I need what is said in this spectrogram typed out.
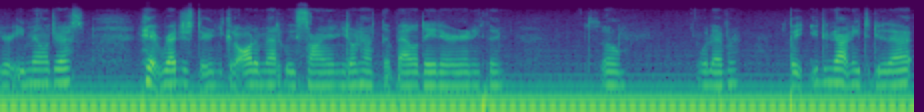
your email address hit register and you can automatically sign in. You don't have to validate it or anything. So whatever. But you do not need to do that.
